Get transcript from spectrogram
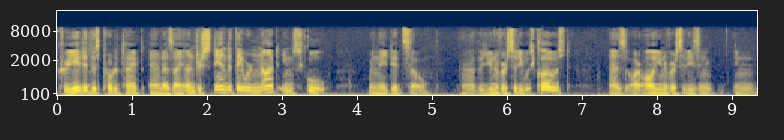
created this prototype, and as I understand it, they were not in school when they did so. Uh, the university was closed, as are all universities in, in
